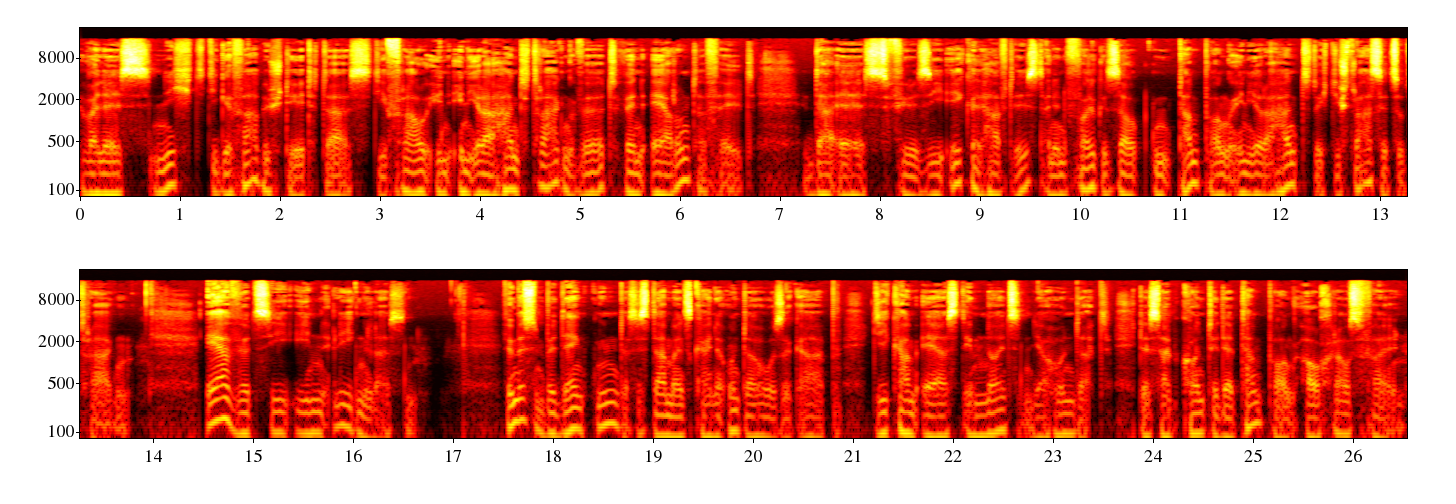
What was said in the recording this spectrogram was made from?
weil es nicht die Gefahr besteht, dass die Frau ihn in ihrer Hand tragen wird, wenn er runterfällt, da es für sie ekelhaft ist, einen vollgesaugten Tampon in ihrer Hand durch die Straße zu tragen. Er wird sie ihn liegen lassen. Wir müssen bedenken, dass es damals keine Unterhose gab. Die kam erst im 19. Jahrhundert. Deshalb konnte der Tampon auch rausfallen.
